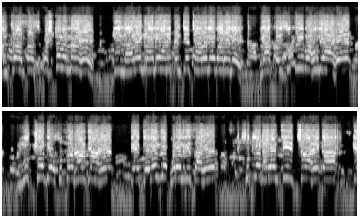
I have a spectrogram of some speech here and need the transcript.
आमचं असं स्पष्ट म्हणणं आहे की नारायण राणे आणि त्यांचे चाराने बाराने या कलसूत्री बाहुल्या आहेत. मुख्य सूत्रधार जे आहेत ते देवेंद्र फडणवीस आहेत. सूत्रधारांची इच्छा आहे का की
